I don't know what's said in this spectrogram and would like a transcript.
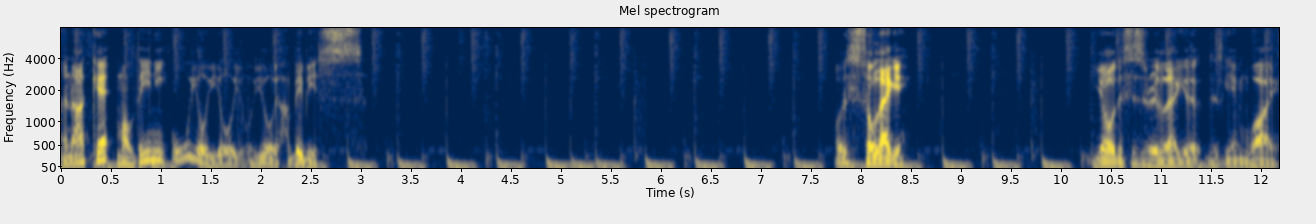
Anake, Maldini. Oi, oi, oi, oi, oi, Habibis. Oh, this is so laggy. Yo, this is really laggy, this game. Why?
